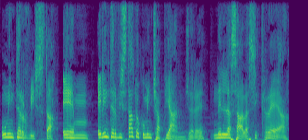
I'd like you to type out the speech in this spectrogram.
un'intervista, e, e l'intervistato comincia a piangere, nella sala si crea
